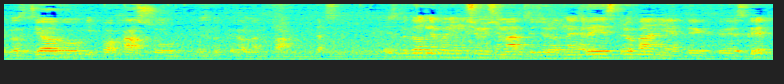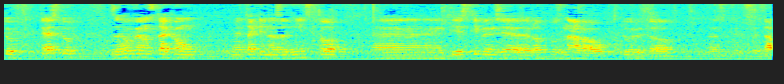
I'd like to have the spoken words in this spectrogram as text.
tego zbioru i po haszu jest dopiero nazwa testu. Jest wygodne, bo nie musimy się martwić o żadne rejestrowanie tych e, skryptów, testów. Zachowując taką, e, takie nazewnictwo, e, TST będzie rozpoznawał, który to e, z tych e,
